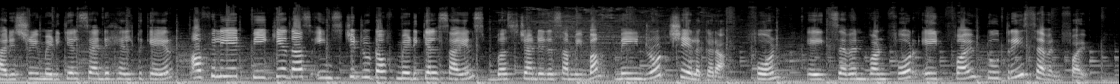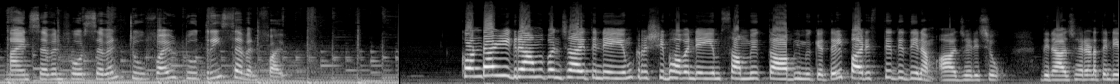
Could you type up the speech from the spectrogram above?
Harishree medicals and health care affiliate P K Das institute of medical science bus സ്റ്റാൻഡിന് സമീപം main road Chelakkara. Phone eight seven one four eight five two three seven five. Nine seven four seven two five two three seven five. Kondazhi ഗ്രാമപഞ്ചായത്തിന്റെയും കൃഷിഭവന്റെയും സംയുക്താഭിമുഖ്യത്തിൽ പരിസ്ഥിതി ദിനം ആചരിച്ചു. ദിനാചരണത്തിന്റെ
